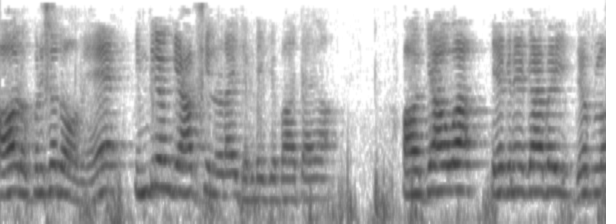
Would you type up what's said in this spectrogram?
और उपनिषदों में इंद्रियों की आपसी लड़ाई झगड़े की बात आया। और क्या हुआ? एक ने कहा, भाई, देख लो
